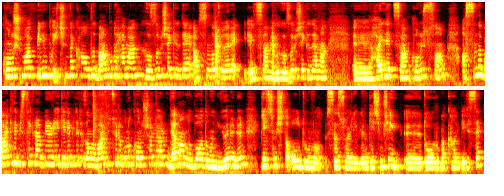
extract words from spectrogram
konuşmak benim bu içimde kaldı. Ben bunu hemen hızlı bir şekilde aslında tolere etsem ya da hızlı bir şekilde hemen e, halletsem, konuşsam aslında belki de biz tekrar bir araya gelebiliriz ama ben bir türlü bunu konuşamıyorum. Devamlı bu adamın yönünün geçmişte olduğunu size söyleyebilirim. Geçmişe e, doğru bakan birisi.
